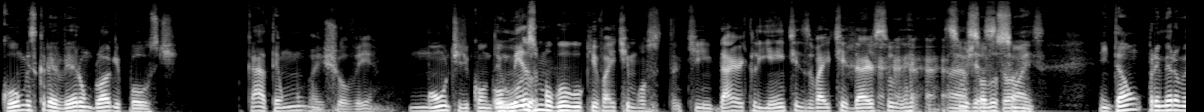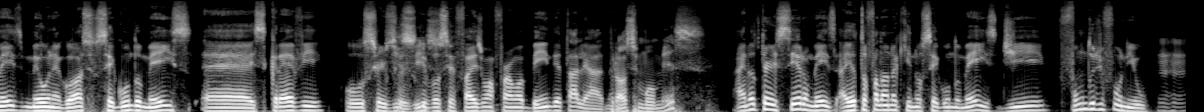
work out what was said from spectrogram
Como escrever um blog post. Cara, tem um, Vai chover. um monte de O conteúdo. mesmo Google que vai te mostrar, te dar clientes, vai te dar su é, sugestões. soluções. Então, primeiro mês, meu negócio. Segundo mês, é, escreve os serviços que Serviço. você faz de uma forma bem detalhada. Próximo mês? Aí no terceiro mês, aí eu tô falando aqui no segundo mês de fundo de funil, Uhum.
